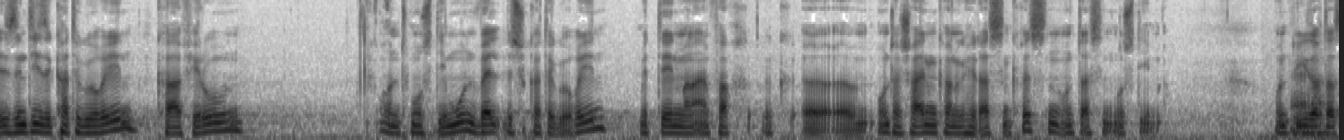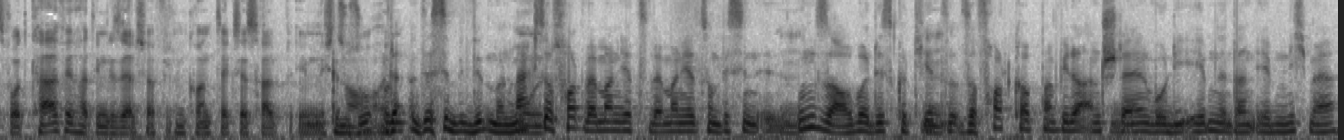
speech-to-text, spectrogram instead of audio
sind diese Kategorien, Kafirun, und Muslimun weltliche Kategorien, mit denen man einfach äh, unterscheiden kann, okay, das sind Christen und das sind Muslime. Und wie ja. gesagt, das Wort Kafir hat im gesellschaftlichen Kontext deshalb eben nicht genau. zu suchen. Das, man merkt und sofort, wenn man, jetzt, wenn man jetzt so ein bisschen mhm. unsauber diskutiert, mhm. sofort kommt man wieder an Stellen, wo die Ebenen dann eben nicht mehr,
